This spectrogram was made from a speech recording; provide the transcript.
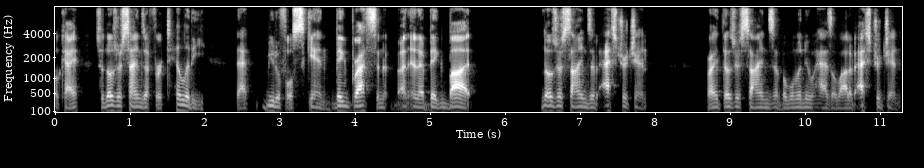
Okay? So, those are signs of fertility that beautiful skin, big breasts and, and a big butt. Those are signs of estrogen, right? Those are signs of a woman who has a lot of estrogen.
